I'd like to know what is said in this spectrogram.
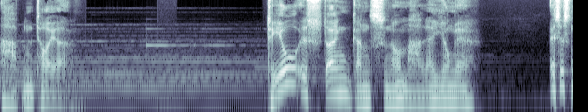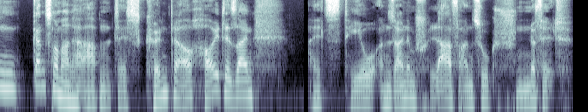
Abenteuer. Theo ist ein ganz normaler Junge. Es ist ein ganz normaler Abend. Es könnte auch heute sein, als Theo an seinem Schlafanzug schnüffelt.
